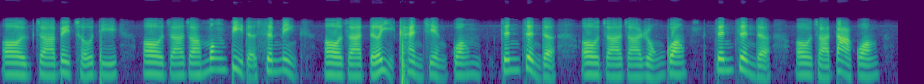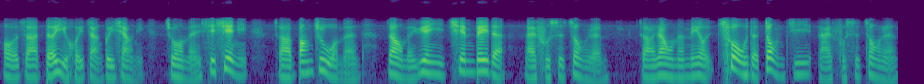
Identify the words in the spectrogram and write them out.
哦，主要被仇敌哦，这这蒙蔽的生命哦，这得以看见光，真正的哦，这这荣光，真正的哦，这大光哦，主要得以回转归向你。主我们谢谢你，主要帮助我们，让我们愿意谦卑的来服侍众人，主要让我们没有错误的动机来服侍众人，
